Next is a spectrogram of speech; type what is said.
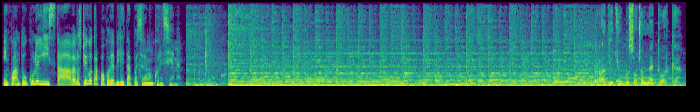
in quanto ukulelista, ve lo spiego tra poco, viabilità, poi saremo ancora insieme. Radio Tube Social Network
